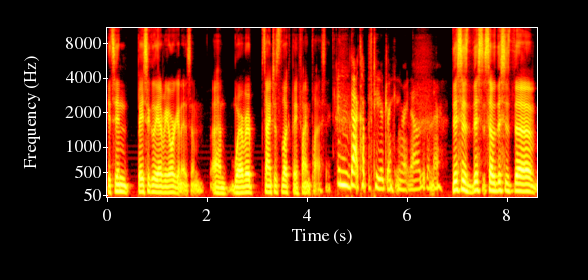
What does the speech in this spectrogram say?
it's in basically every organism. Um, wherever scientists look, they find plastic. In that cup of tea you're drinking right now, is it in there? This is this. So this is the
